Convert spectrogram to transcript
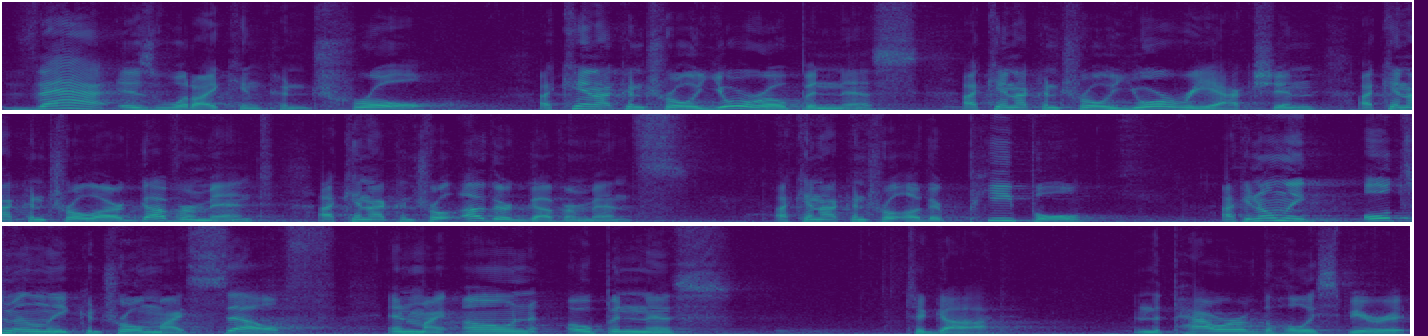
That is what I can control. I cannot control your openness. I cannot control your reaction. I cannot control our government. I cannot control other governments. I cannot control other people. I can only ultimately control myself and my own openness to God and the power of the Holy Spirit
